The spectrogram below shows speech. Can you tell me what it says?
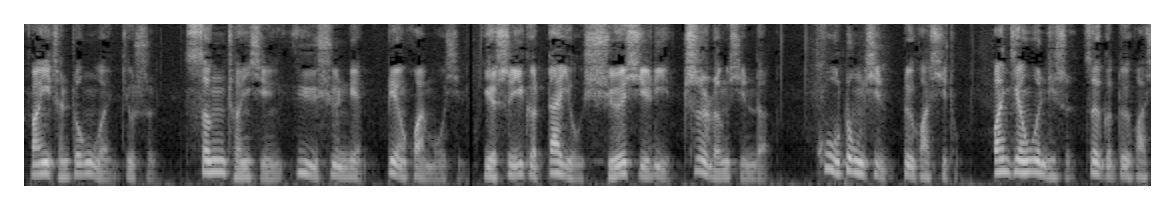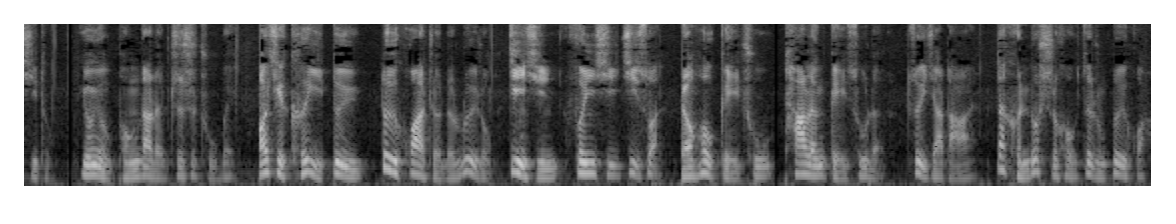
翻译成中文就是生成型预训练变换模型，也是一个带有学习力智能型的互动性对话系统。关键问题是，这个对话系统拥有庞大的知识储备，而且可以对对话者的内容进行分析计算，然后给出他能给出的最佳答案。但很多时候，这种对话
